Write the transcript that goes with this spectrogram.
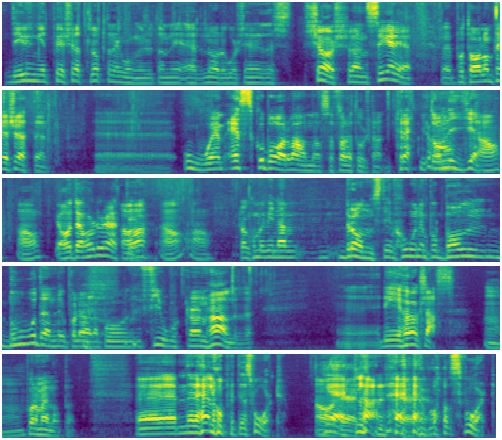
Det är ju inget P21-lopp den här gången utan det är Ladugårdsinreders körsvensserie. Eh, På tal om P21. Eh, OM Escobar vann alltså förra torsdagen. 13-9. Ja, ja. ja, det har du rätt Ja. i. Ja, ja. De kommer vinna bronsdivisionen på boll, Boden nu på lördag på 14,5. Eh, Det är hög klass Mm. på de här loppen. Eh, när det här loppet är svårt. Ja, det. Jäklar, det här Det är var svårt.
